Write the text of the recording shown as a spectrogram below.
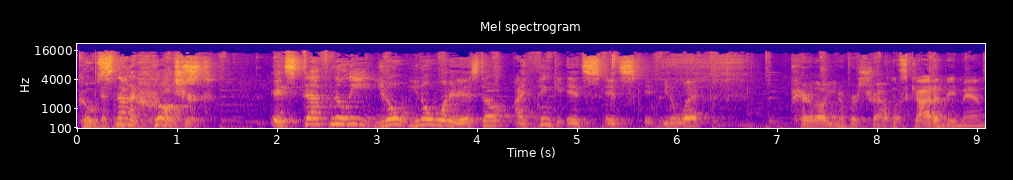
ghost. it's not a ghost. It's definitely you know you know what it is though. I think it's it's you know what parallel universe traveler It's gotta be, man.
